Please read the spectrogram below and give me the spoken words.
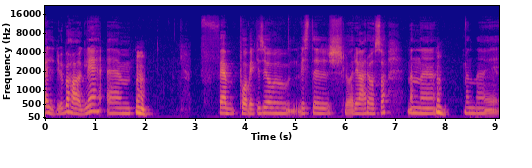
veldig ubehagelig. Um, mm. For jeg påvirkes jo hvis det slår i været også. Men uh, mm. Men eh,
